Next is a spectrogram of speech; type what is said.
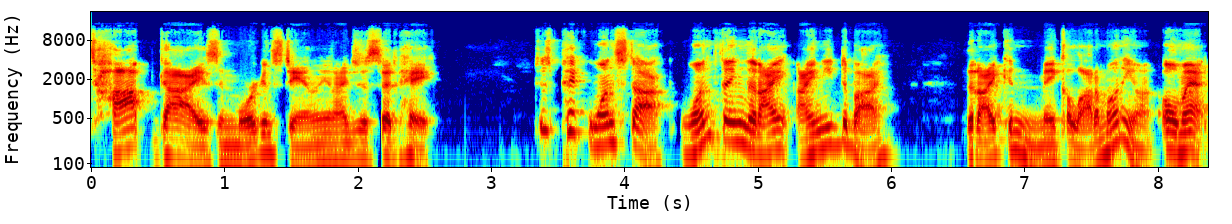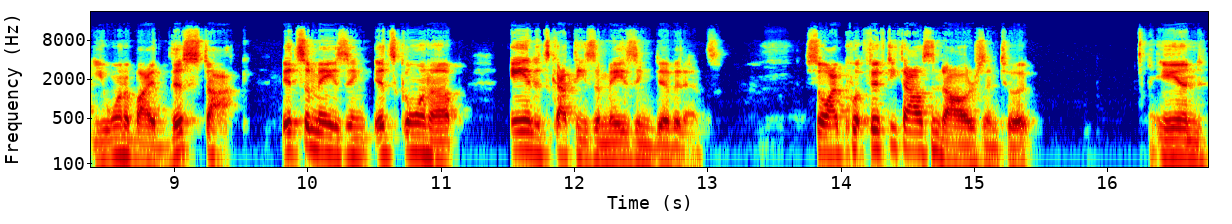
top guys in morgan stanley and i just said hey just pick one stock one thing that i i need to buy that i can make a lot of money on. Oh matt you want to buy this stock. It's amazing it's going up and it's got these amazing dividends. So i put $50000 into it and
